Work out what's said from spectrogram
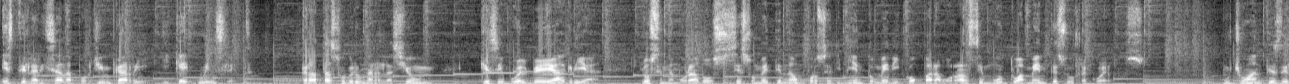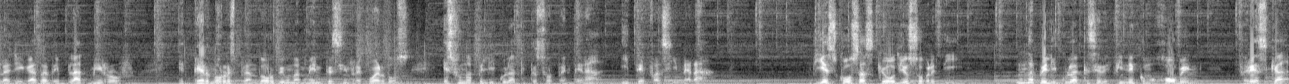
estelarizada por Jim Carrey y Kate Winslet. Trata sobre una relación que se vuelve agria los enamorados se someten a un procedimiento médico para borrarse mutuamente sus recuerdos. Mucho antes de la llegada de Black Mirror, Eterno Resplandor de una mente sin recuerdos es una película que te sorprenderá y te fascinará. 10 cosas que odio sobre ti. Una película que se define como joven, fresca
